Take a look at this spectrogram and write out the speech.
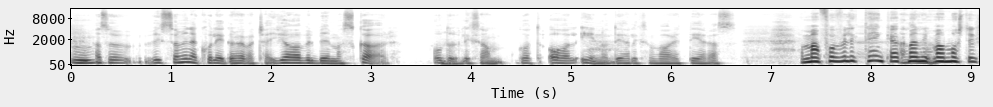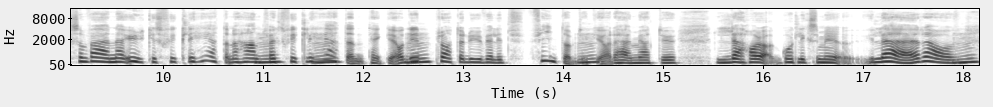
Mm. Alltså vissa av mina kollegor har varit så här, jag vill bli maskör. Och Mm. då liksom gått all in och det har liksom varit deras... Man får väl tänka att man, man måste liksom värna yrkesskickligheten och hantverksskickligheten. Tänker jag. Och det Mm. pratar du ju väldigt fint om tycker Mm. jag. Det här med att du har gått liksom i, lära av Mm.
